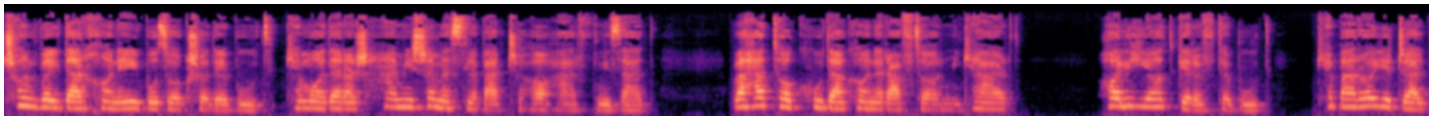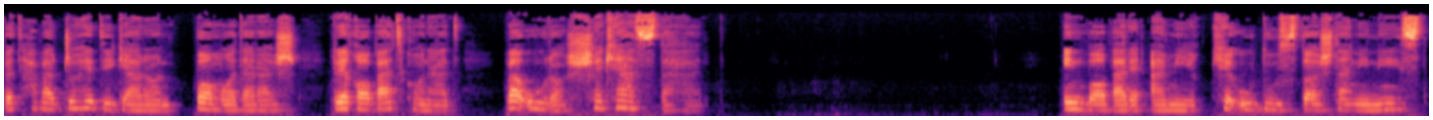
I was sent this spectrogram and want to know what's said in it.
چون وی در خانه بزرگ شده بود که مادرش همیشه مثل بچه ها حرف می‌زد و حتی کودکان رفتار می کرد، حالی یاد گرفته بود که برای جلب توجه دیگران با مادرش رقابت کند و او را شکست دهد. این باور عمیق که او دوست داشتنی نیست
